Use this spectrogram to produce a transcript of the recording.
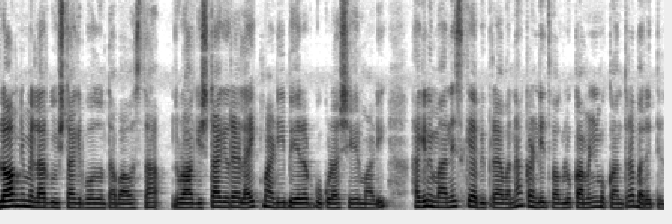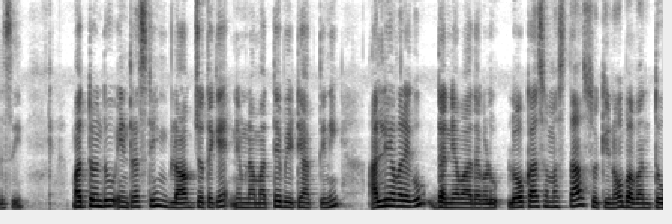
ವ್ಲಾಗ್ ನಿಮ್ಮೆಲ್ಲರಿಗೂ ಇಷ್ಟ ಆಗಿರ್ಬೋದು ಅಂತ ಭಾವಿಸ್ತಾ ವ್ಲಾಗ್ ಇಷ್ಟ ಆಗಿದ್ರೆ ಲೈಕ್ ಮಾಡಿ, ಬೇರೆಯವ್ರಿಗೂ ಕೂಡ ಶೇರ್ ಮಾಡಿ. ಹಾಗೆ ನಿಮ್ಮ ಅನಿಸಿಕೆ ಅಭಿಪ್ರಾಯವನ್ನು ಖಂಡಿತವಾಗ್ಲೂ ಕಮೆಂಟ್ ಮುಖಾಂತರ ಬರೆ ತಿಳಿಸಿ ಮತ್ತೊಂದು ಇಂಟ್ರೆಸ್ಟಿಂಗ್ ಬ್ಲಾಗ್ ಜೊತೆಗೆ ನಿಮ್ಮನ್ನ ಮತ್ತೆ ಭೇಟಿ ಆಗ್ತೀನಿ. ಅಲ್ಲಿಯವರೆಗೂ ಧನ್ಯವಾದಗಳು. ಲೋಕ ಸಮಸ್ತ ಸುಖಿನೋ ಭವಂತು.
